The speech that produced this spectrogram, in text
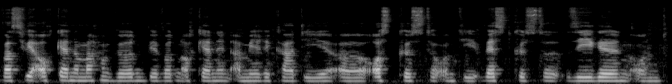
was wir auch gerne machen würden, wir würden auch gerne in Amerika die äh, Ostküste und die Westküste segeln und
